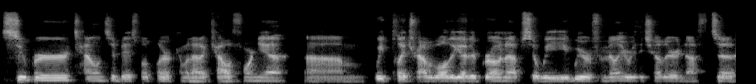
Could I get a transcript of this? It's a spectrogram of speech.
super talented baseball player coming out of California. Um, we played travel ball together growing up, so we we were familiar with each other enough to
